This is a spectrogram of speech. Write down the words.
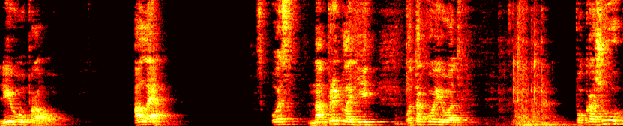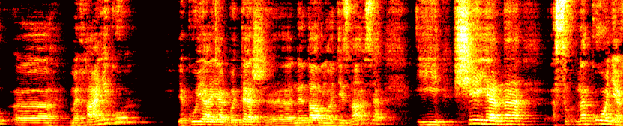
ліво-право. Але ось на прикладі отакої от покажу е, механіку, яку я якби теж е, недавно дізнався. І ще я на, на конях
